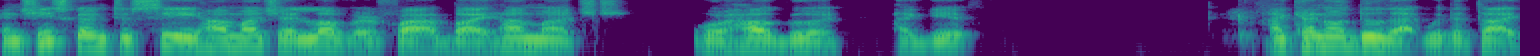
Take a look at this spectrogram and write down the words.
And she's going to see how much I love her by how much or how good I give. I cannot do that with the tithe.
